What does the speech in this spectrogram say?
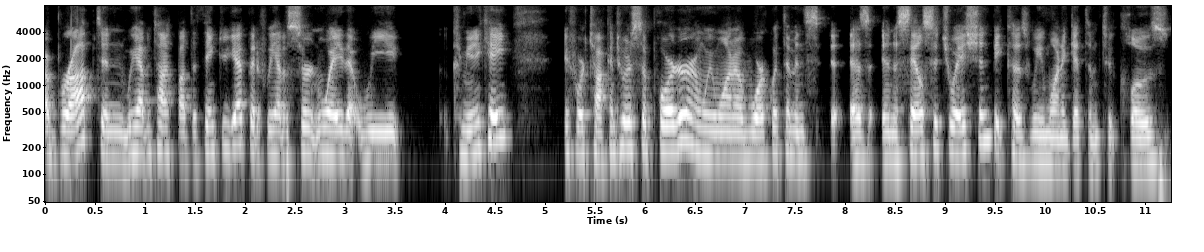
abrupt and we haven't talked about the thinker yet, but if we have a certain way that we communicate, if we're talking to a supporter and we want to work with them in, as in a sales situation because we want to get them to close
